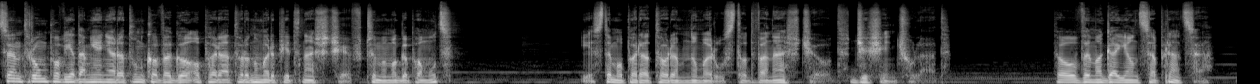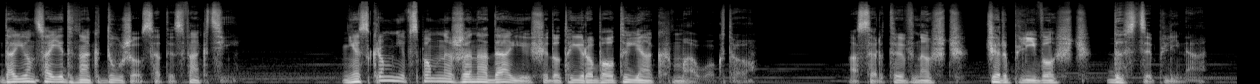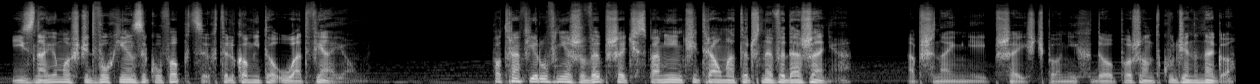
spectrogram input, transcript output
Centrum Powiadamiania Ratunkowego, operator numer 15. W czym mogę pomóc? Jestem operatorem numeru 112 od 10 lat. To wymagająca praca, dająca jednak dużo satysfakcji. Nieskromnie wspomnę, że nadaje się do tej roboty jak mało kto. Asertywność, cierpliwość, dyscyplina i znajomość dwóch języków obcych tylko mi to ułatwiają. Potrafię również wyprzeć z pamięci traumatyczne wydarzenia, a przynajmniej przejść po nich do porządku dziennego.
